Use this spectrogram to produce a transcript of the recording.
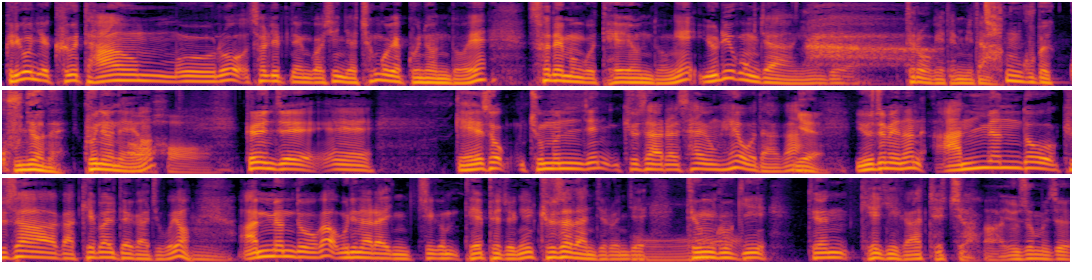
그리고 이제 그 다음으로 설립된 것이 이제 1909년도에 서대문구 대연동에 유리 공장이 이제 들어오게 됩니다. 1909년에. 9년에요. 어허. 그래 이제 에, 계속 주문진 규사를 사용해 오다가 예. 요즘에는 안면도 규사가 개발돼 가지고요. 음. 안면도가 우리나라의 지금 대표적인 규사 단지로 이제 오. 등극이 된 계기가 됐죠. 아, 요즘 이제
